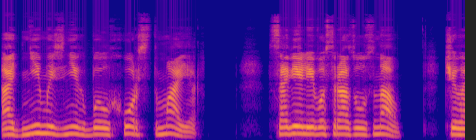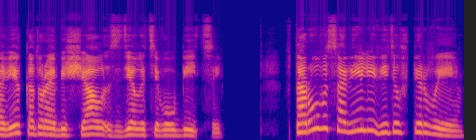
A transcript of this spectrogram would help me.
Одним из них был Хорст Майер. Савелий его сразу узнал, человек, который обещал сделать его убийцей. Второго Савелий видел впервые.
